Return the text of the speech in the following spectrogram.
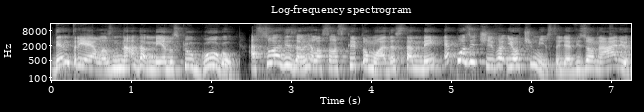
dentre elas nada menos que o Google. A sua visão em relação às criptomoedas também é positiva e otimista. Ele é visionário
